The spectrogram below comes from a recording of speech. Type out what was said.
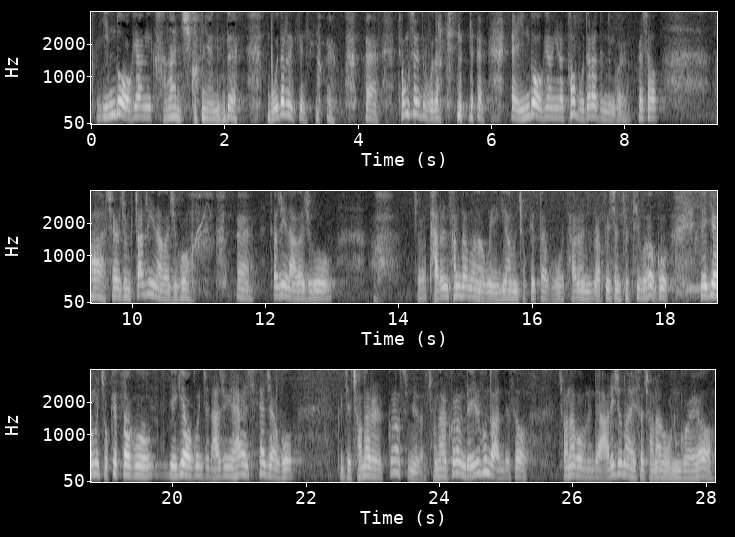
그 인도 억양이 강한 직원이었는데 못 알아듣겠는 거예요. 네, 평소에도 못 알아듣는데 네, 인도 억양이라 더 못 알아듣는 거예요. 그래서 아 제가 좀 짜증이 나가지고 네, 짜증이 나가지고 아, 저 다른 상담원하고 얘기하면 좋겠다고 다른 레프레젠터티브하고 얘기하면 좋겠다고 얘기하고 이제 나중에 해야지하고 그 이제 전화를 끊었습니다. 전화를 끊었는데 1분도 안 돼서 전화가 오는데 아리조나에서 전화가 오는 거예요.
